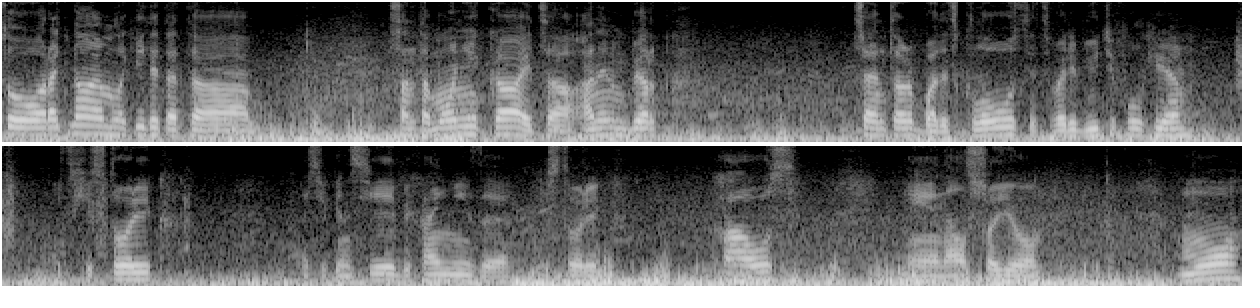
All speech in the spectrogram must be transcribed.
So right now I'm located at uh, Santa Monica. It's a Annenberg center but it's closed. It's very beautiful here. It's historic. As you can see behind me is a historic house. And I'll show you more.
